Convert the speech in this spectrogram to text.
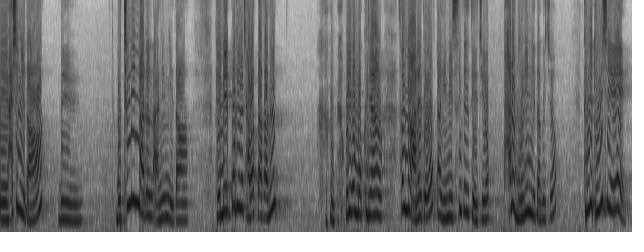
예, 하십니다. 네. 뭐 틀린 말은 아닙니다. 뱀의 꼬리를 잡았다가는 우리가 뭐 그냥 설명 안 해도 딱 이미지 생겨되지요. 바로 물립니다. 그죠? 근데 동시에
